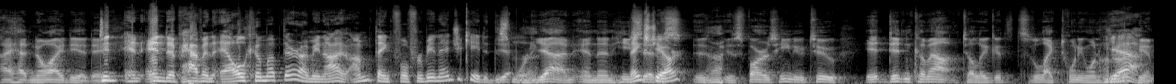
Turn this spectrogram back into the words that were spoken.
I had no idea, Dave. Didn't and end up having L come up there. I mean, I I'm thankful for being educated this morning. Yeah, and, and then he Thanks, said, JR. as, as, as far as he knew too, it didn't come out until it gets to like 2100 Yeah. RPM.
